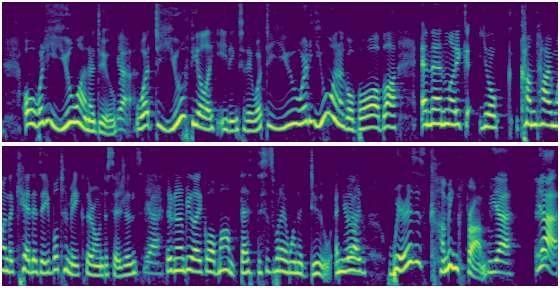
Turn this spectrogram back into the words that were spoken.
happy. Oh, what do you want to do? Yeah. What do you feel like eating today? What do you where do you want to go? Blah blah. blah. And then like, you know, come time when the kid is able to make their own decisions, Yeah. they're going to be like, "Well, mom, that, this is what I want to do." And you're Yeah. like, "Where is this coming from?" Yeah. Yeah.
